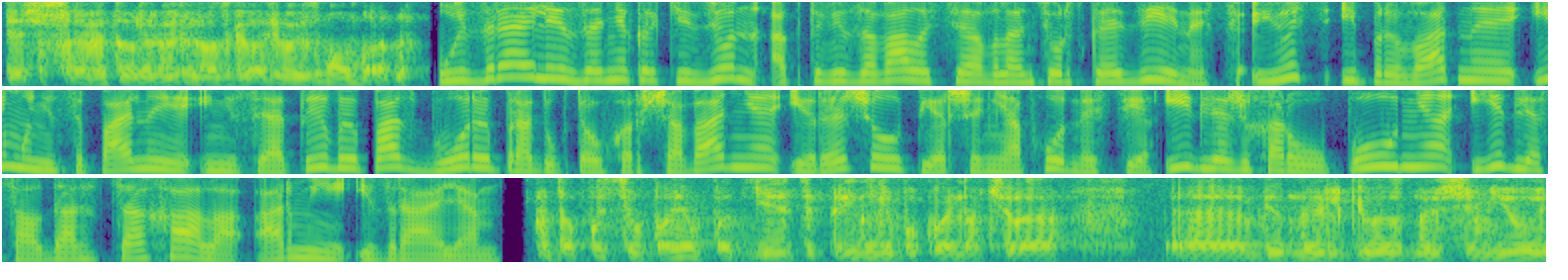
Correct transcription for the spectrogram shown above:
Я сейчас с вами тоже разговариваю из Мамада. У Израиле за некалькі дзён актывізавалася валанцёрская дзейнасць. Ёсць і прыватныя і муніцыпальныя ініцыятывы па зборы прадуктаў харчавання і рэчаў першай неабходнасці і для жыхароў поўдня і для салдат Цахала армии Израиля. Допустим, в моем подъезде приняли буквально вчера э, бедную религиозную семью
